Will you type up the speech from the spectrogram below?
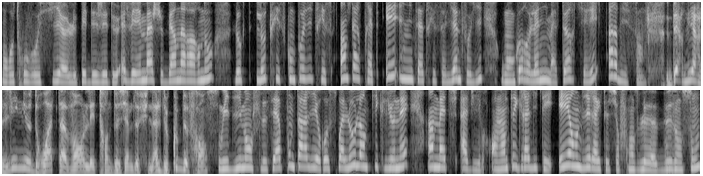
On retrouve aussi le PDG de LVMH, Bernard Arnault, l'autrice, compositrice, interprète et imitatrice Liane Folly ou encore l'animateur Thierry Ardisson. Dernière ligne droite avant les 32e de finale de Coupe de France. Oui, dimanche, le CA Pontarlier reçoit l'Olympique lyonnais, un match à vivre en intégralité et en direct sur France Bleu Besançon.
